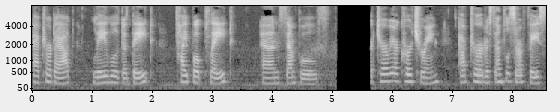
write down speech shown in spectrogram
After that, label the date, type of plate, and samples. Bacterial culturing after the sample surface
